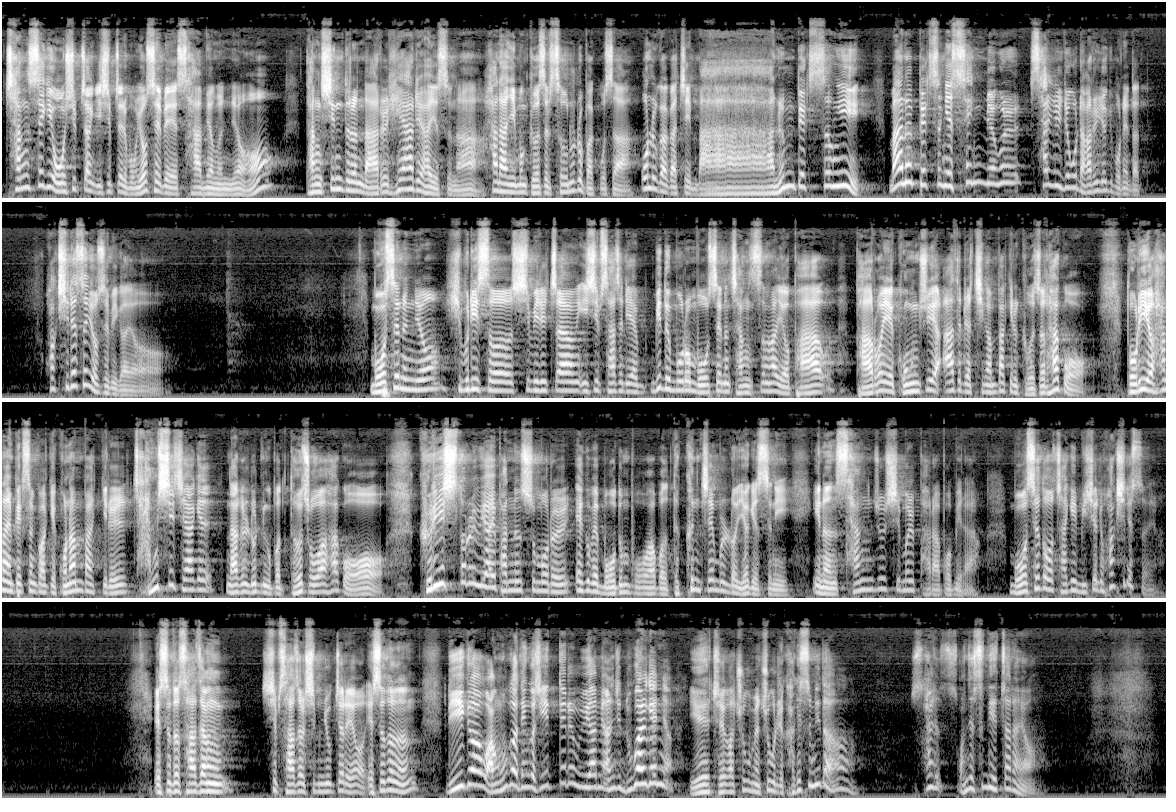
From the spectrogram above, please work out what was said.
창세기 50장 20절에 보면 요셉의 사명은요. 당신들은 나를 해하려 하였으나 하나님은 그것을 선으로 바꾸사 오늘과 같이 많은 백성이 많은 백성의 생명을 살리려고 나를 여기 보내다. 확실했어요 요셉이가요. 모세는요 히브리서 11장 24절에 믿음으로 모세는 장성하여 바, 바로의 공주의 아들이라 칭함받기를 거절하고 도리어 하나님 백성과 함께 고난받기를 잠시 제약의 낙을 누리는 것보다 더 좋아하고 그리스도를 위하여 받는 수모를 애굽의 모든 보화보다 더 큰 재물로 여겼으니 이는 상주심을 바라봄이라 모세도 자기 미션이 확실했어요 에스더 4장 14절 16절에요. 에스더는 네가 왕후가 된 것이 이때를 위함이 아닌지 누가 알겠냐? 예, 제가 죽으면 죽으리라 가겠습니다. 살, 완전 승리했잖아요.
